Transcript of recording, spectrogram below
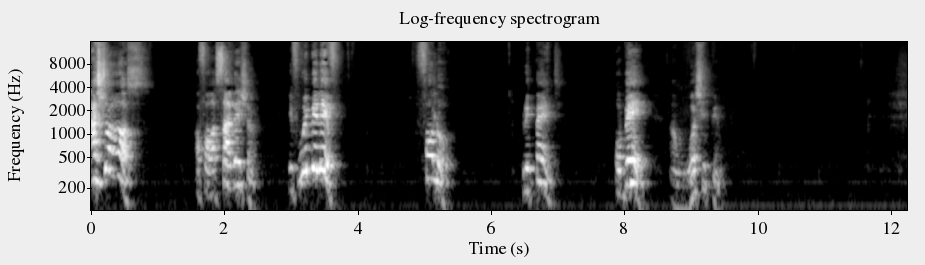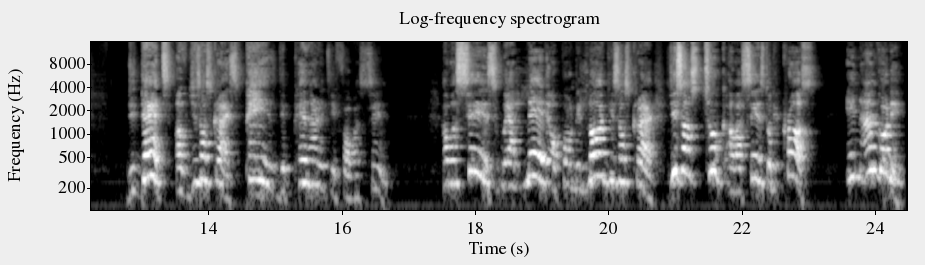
assure us of our salvation. If we believe, follow, repent, obey, and worship Him. The death of Jesus Christ pays the penalty for our sin. Our sins were laid upon the Lord Jesus Christ. Jesus took our sins to the cross in agony.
